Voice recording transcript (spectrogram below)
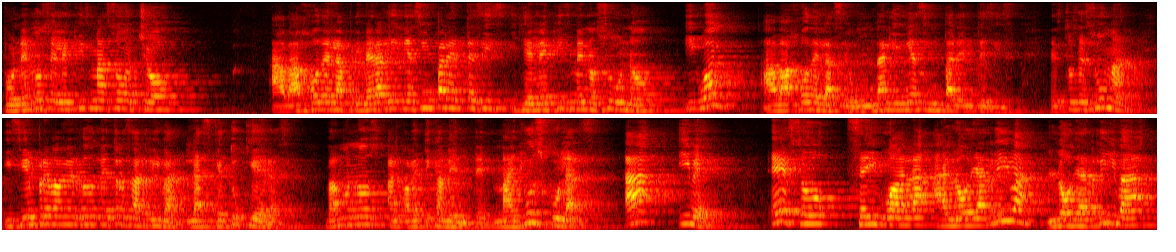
Ponemos el x más 8 abajo de la primera línea sin paréntesis y el x menos 1 igual abajo de la segunda línea sin paréntesis. Esto se suma y siempre va a haber dos letras arriba, las que tú quieras. Vámonos alfabéticamente. Mayúsculas A y B. Eso se iguala a lo de arriba. Lo de arriba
